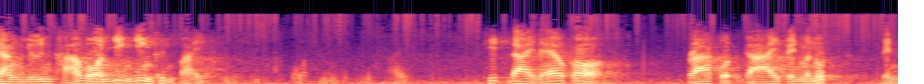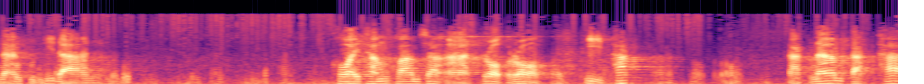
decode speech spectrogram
ยั่งยืนถาวรยิ่งยิ่งขึ้นไป คิดได้แล้วก็ปรากฏกายเป็นมนุษย์ เป็นนางคุณธิดาขอยทำความสะอาดรอบๆที่พัก ตักน้ำตักท่า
